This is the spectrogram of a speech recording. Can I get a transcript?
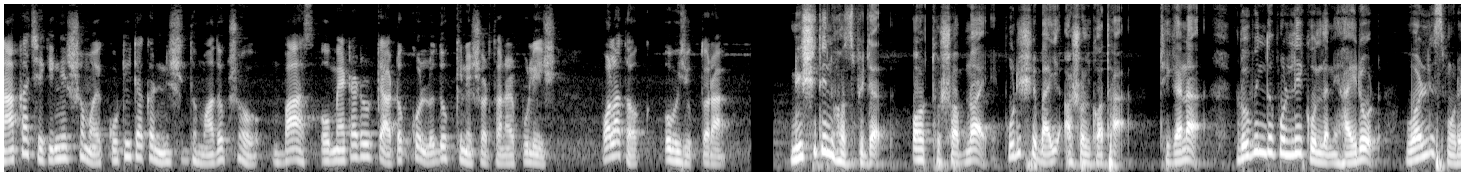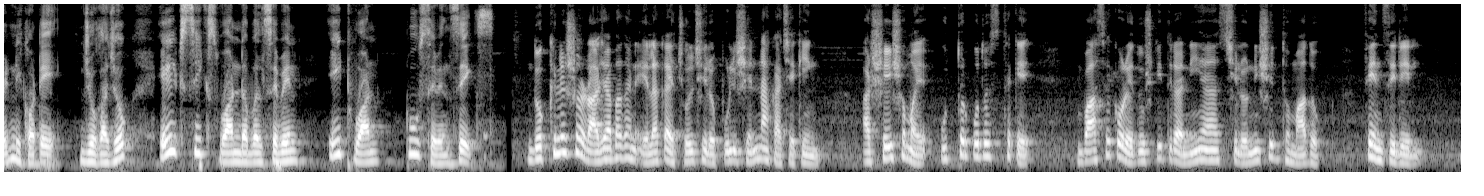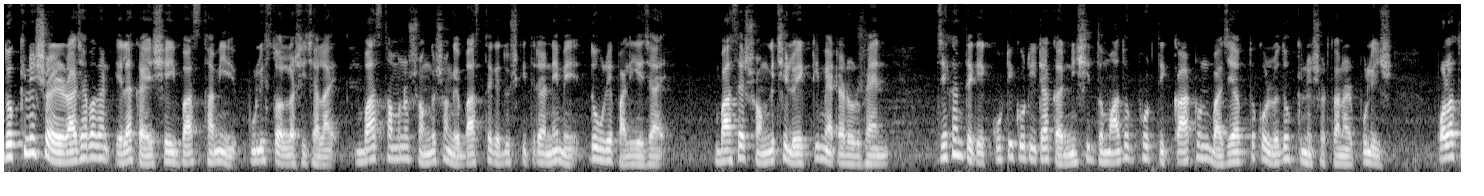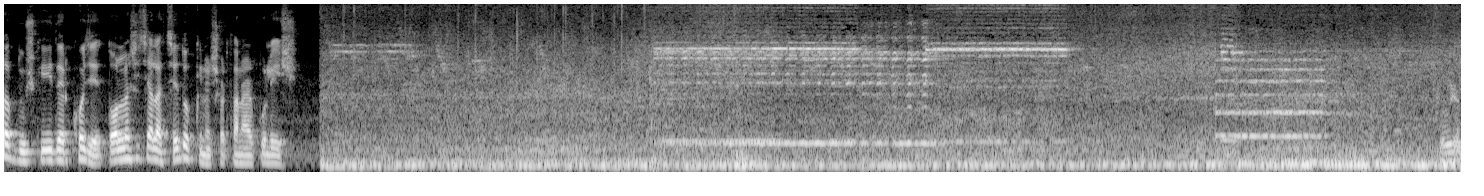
নাকা চেকিংয়ের সময় কোটি টাকার নিষিদ্ধ মাদকসহ বাস ও ম্যাটাডোরকে আটক করল দক্ষিণেশ্বর থানার পুলিশ। পলাতক অভিযুক্তরা। নিশিদিন হসপিটাল। অর্থ সব নয় পরিষেবাই আসল কথা। ঠিকানা রবীন্দ্রপল্লী কল্যাণী হাইরোড ওয়ার্ল্ডস মোড়ের নিকটে। যোগাযোগ eight six one double seven eight one two seven six. Dakshineswar Rajabagan এলাকায় চলছিল পুলিশের নাকা চেকিং। আর সেই সময় উত্তরপ্রদেশ থেকে বাসে করে দুষ্কৃতীরা নিয়ে আসছিল নিষিদ্ধ মাদক ফেন্সিডিল দক্ষিণেশ্বরের রাজাবাগান এলাকায় সেই বাস থামিয়ে পুলিশ তল্লাশি চালায়। বাস থামানোর সঙ্গে সঙ্গে বাস থেকে দুষ্কৃতীরা নেমে দৌড়ে পালিয়ে যায়। বাসের সঙ্গে ছিল একটি ম্যাটারোর ভ্যান। যেখান থেকে কোটি কোটি টাকার নিষিদ্ধ মাদক ভর্তি কার্টুন বাজেয়াপ্ত করল দক্ষিণেশ্বর থানার পুলিশ। পলাতক দুষ্কৃতীদের খোঁজে তল্লাশি চালাচ্ছে দক্ষিণেশ্বর থানার police.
